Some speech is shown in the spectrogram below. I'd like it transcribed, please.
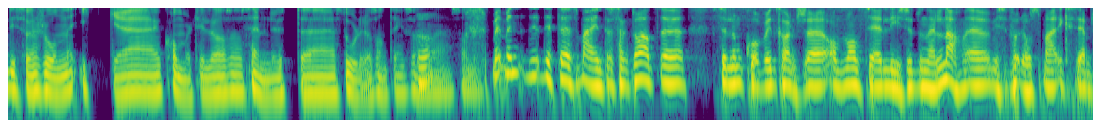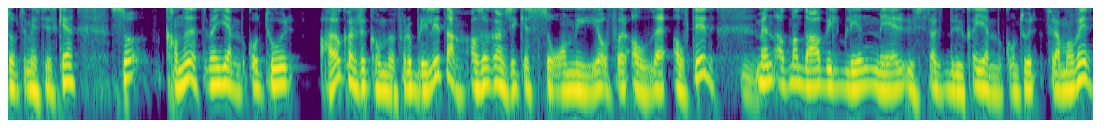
disse organisasjonene ikke kommer til å sende ut stoler og sånne ting. Som, som, Men, men dette som er interessant nå, at selv om covid kanskje, om man ser lys i tunnelen, da, hvis for oss som er ekstremt optimistiske, så kan jo dette med hjemmekontor har jo kanskje kommet for å bli litt. da, altså Kanskje ikke så mye og for alle alltid, men at man da vil bli en mer utstrakt bruk av hjemmekontor framover.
